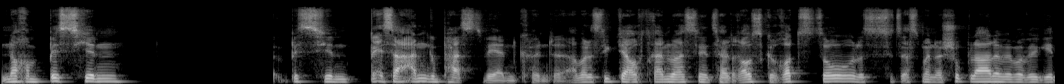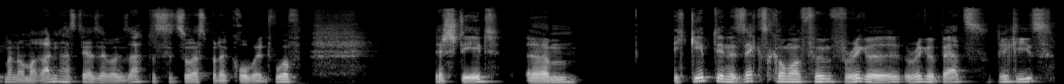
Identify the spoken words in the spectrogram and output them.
noch ein bisschen, bisschen besser angepasst werden könnte. Aber das liegt ja auch dran, du hast ihn jetzt halt rausgerotzt so. Das ist jetzt erstmal in der Schublade. Wenn man will, geht man nochmal ran. Hast du ja selber gesagt. Das ist jetzt so erstmal der grobe Entwurf. Der steht. Ähm, ich gebe dir eine 6,5 Wriggle, Wriggleberts, Riggis.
